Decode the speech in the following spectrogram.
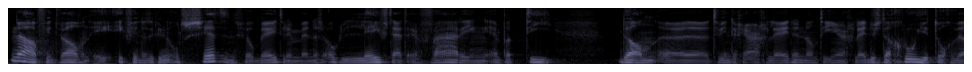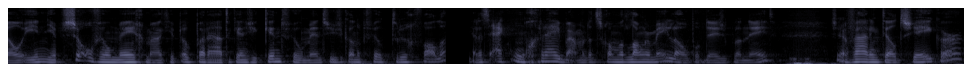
Nou, ik vind wel, want ik, ik vind dat ik er nu ontzettend veel beter in ben. Dus ook leeftijd, ervaring, empathie dan twintig jaar geleden en dan tien jaar geleden. Dus daar groei je toch wel in. Je hebt zoveel meegemaakt. Je hebt ook parate kennis. Je kent veel mensen, dus je kan op veel terugvallen. Ja, dat is eigenlijk ongrijpbaar, maar dat is gewoon wat langer meelopen op deze planeet. Dus ervaring telt zeker.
